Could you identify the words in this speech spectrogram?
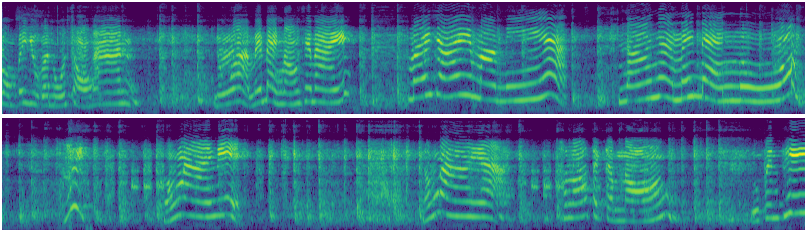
นมไปอยู่กับหนูสองอัน หนูอะไม่แบ่งน้องใช่ไหม ไม่ใช่มามีอะน้องอะไม่แบ่งหนู เฮ้ย น้องนายนี่ น้องนายอะทะเลาะแต่กับน้อง หนูเป็นพี่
